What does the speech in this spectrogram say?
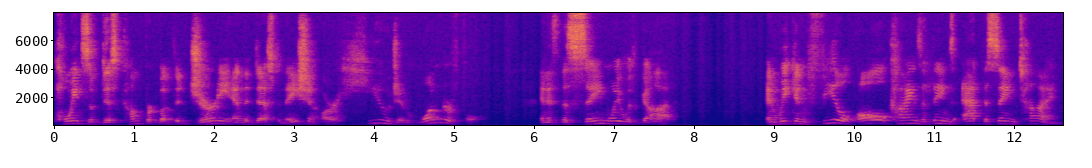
points of discomfort, but the journey and the destination are huge and wonderful. And it's the same way with God. And we can feel all kinds of things at the same time.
